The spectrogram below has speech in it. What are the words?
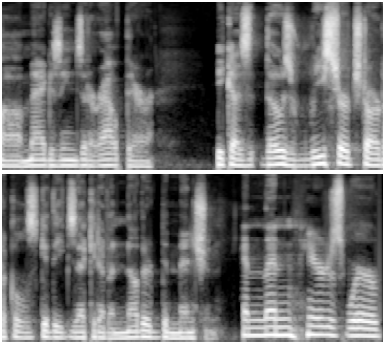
uh, magazines that are out there, because those researched articles give the executive another dimension. And then here's where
